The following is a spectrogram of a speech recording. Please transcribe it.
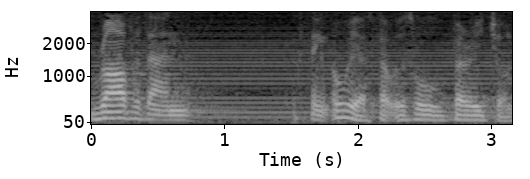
rather than think, oh, yes, that was all very jolly.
